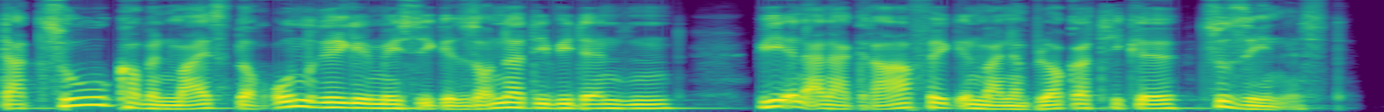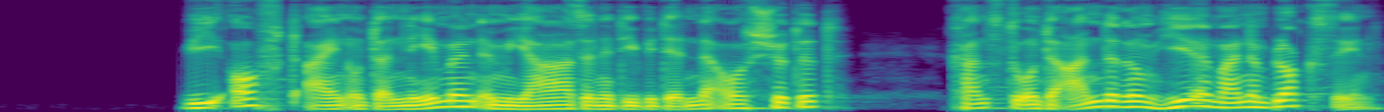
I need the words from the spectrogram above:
Dazu kommen meist noch unregelmäßige Sonderdividenden, wie in einer Grafik in meinem Blogartikel zu sehen ist. Wie oft ein Unternehmen im Jahr seine Dividende ausschüttet, kannst du unter anderem hier in meinem Blog sehen.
